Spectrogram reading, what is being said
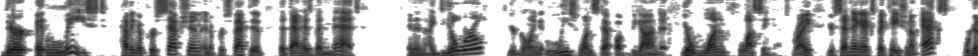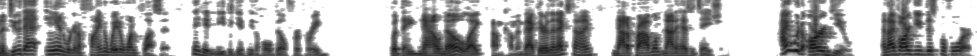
they're at least having a perception and a perspective that that has been met. In an ideal world, you're going at least one step up beyond it. You're one plusing it, right? You're setting an expectation of X. We're going to do that and we're going to find a way to one plus it. They didn't need to give me the whole bill for free but they now know, like, I'm coming back there the next time. Not a problem, not a hesitation. I would argue, and I've argued this before,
